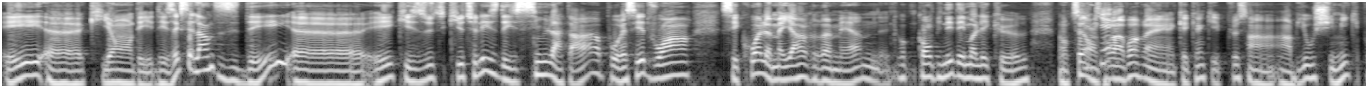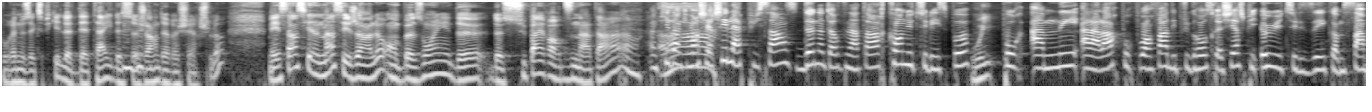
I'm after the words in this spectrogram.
et euh, qui ont des, des excellentes idées euh, et qui, qui utilisent des simulateurs pour essayer de voir c'est quoi le meilleur remède, co- combiner des molécules. Donc, tu sais, on pourrait avoir un- quelqu'un qui est plus en, en biochimie qui pourrait nous expliquer le détail de Mhm. ce genre de recherche-là. Mais essentiellement, ces gens-là ont besoin de, de super ordinateurs. OK, donc ils vont chercher la puissance de notre ordinateur qu'on n'utilise pas Oui. pour amener à la leur pour pouvoir faire des plus grosses recherches, puis eux utiliser comme 100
